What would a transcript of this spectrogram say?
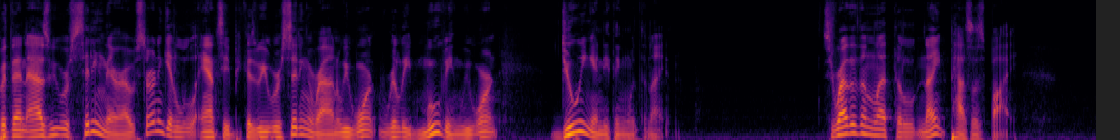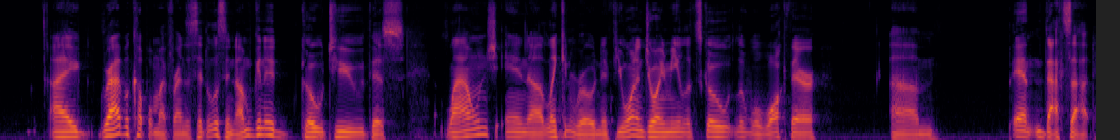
But then as we were sitting there, I was starting to get a little antsy because we were sitting around we weren't really moving. We weren't doing anything with the night. So rather than let the night pass us by, I grabbed a couple of my friends. I said, listen, I'm going to go to this lounge in uh, Lincoln Road. And if you want to join me, let's go. We'll walk there. Um, and that's that.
